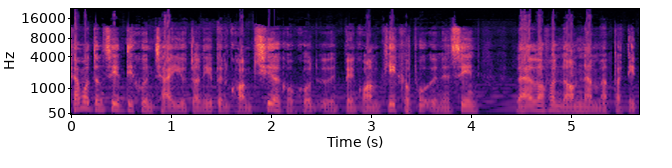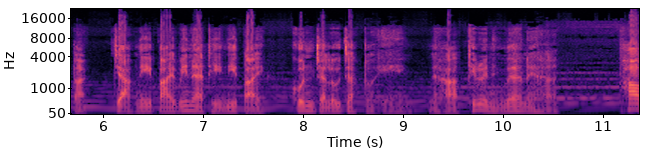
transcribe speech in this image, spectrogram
ทั้งหมดทั้งสิ้นที่คุณใช้อยู่ตอนนี้เป็นความเชื่อของคนอื่น เป็นความคิดของผู้อื่นทั้งสิ้น และเราก็น้อมนำมาปฏิบัติ จากนี้ไปวินาทีนี้ไป คุณจะรู้จักตัวเองนะครับคิดด้วยหนึ่งเรื่องนะฮะภาพ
